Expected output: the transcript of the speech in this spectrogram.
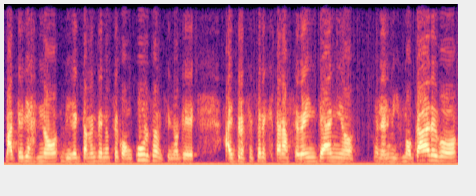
materias no directamente no se concursan, sino que hay profesores que están hace 20 años en el mismo cargo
